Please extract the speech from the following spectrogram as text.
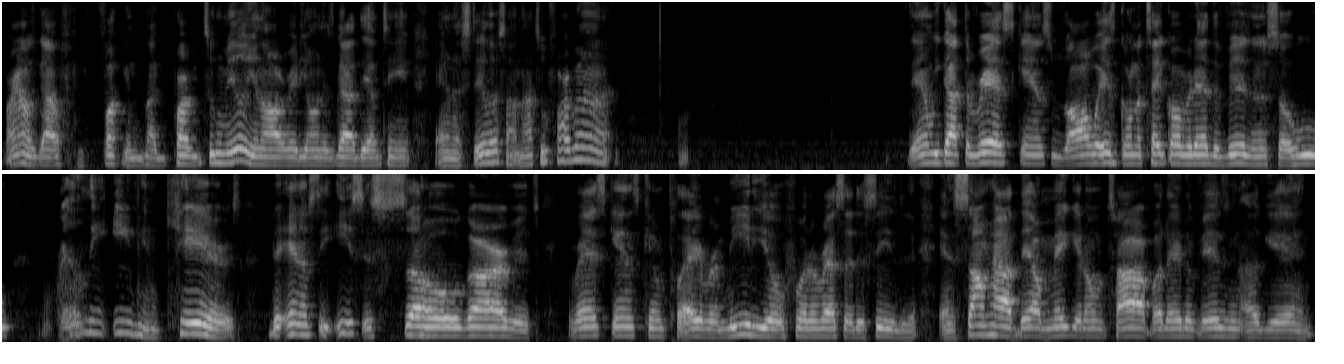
Browns got fucking like probably two million already on this goddamn team. And the Steelers are not too far behind. Then we got the Redskins who's always gonna take over their division. So who really even cares? The NFC East is so garbage. Redskins can play remedial for the rest of the season, and somehow they'll make it on top of their division again.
